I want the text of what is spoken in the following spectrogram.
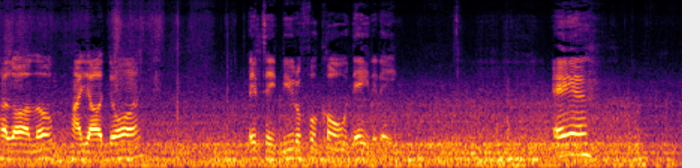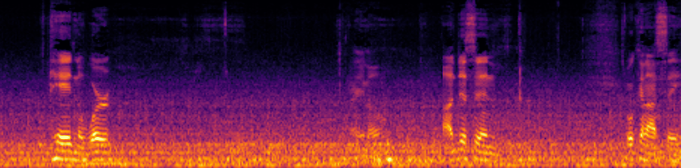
Hello, hello. How y'all doing? It's a beautiful cold day today. And heading to work. You know, I'm just in, what can I say?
